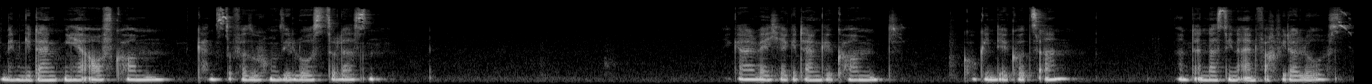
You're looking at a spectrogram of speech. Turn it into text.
Wenn Gedanken hier aufkommen, kannst du versuchen, sie loszulassen. Egal welcher Gedanke kommt, guck ihn dir kurz an Und dann lass ihn einfach wieder los.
